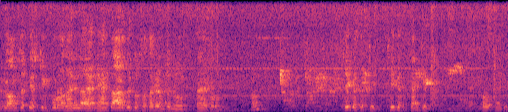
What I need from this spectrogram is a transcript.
किंवा आमचं टेस्टिंग पूर्ण झालेलं आहे आणि ह्यांचा अर्ज देतो सर सगळ्यांचं मिळून सह्या करून. हं? ठीक आहे सर ठीक ठीक आहे थँक्यू हो थँक्यू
